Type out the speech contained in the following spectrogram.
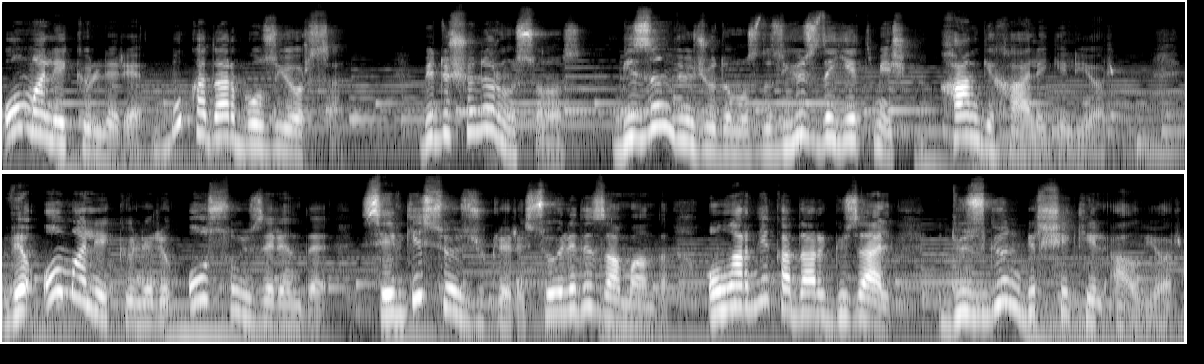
o molekülleri bu kadar bozuyorsa bir düşünür müsünüz? Bizim vücudumuzda %70 hangi hale geliyor? Ve o molekülleri o su üzerinde sevgi sözcükleri söylediği zaman da onlar ne kadar güzel, düzgün bir şekil alıyor.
